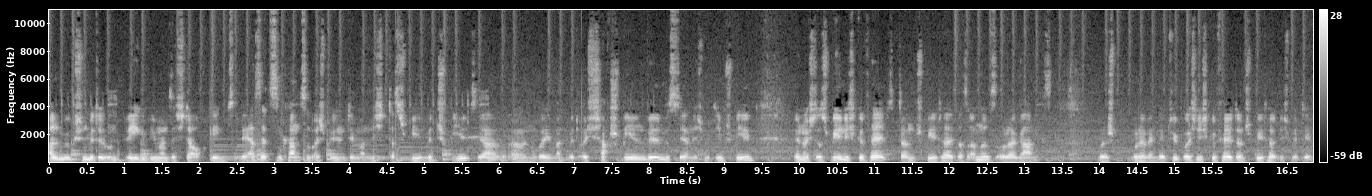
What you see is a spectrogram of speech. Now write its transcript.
alle möglichen Mittel und Wege, wie man sich da auch gegen zur Wehr setzen kann. Zum Beispiel, indem man nicht das Spiel mitspielt. Ja? Äh, nur weil jemand mit euch Schach spielen will, müsst ihr ja nicht mit ihm spielen. Wenn euch das Spiel nicht gefällt, dann spielt halt was anderes oder gar nichts. Oder, oder wenn der Typ euch nicht gefällt, dann spielt halt nicht mit dem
